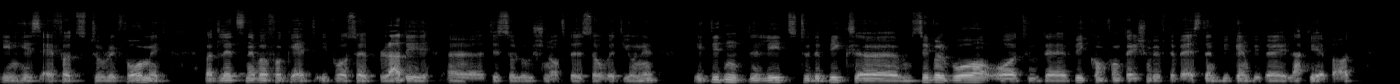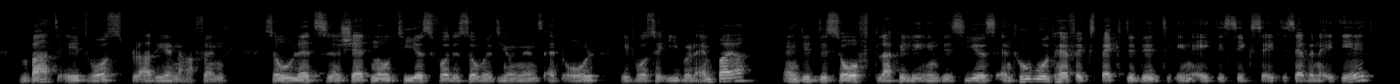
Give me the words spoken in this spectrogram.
in his efforts to reform it. But let's never forget, it was a bloody uh, dissolution of the Soviet Union it didn't lead to the big um, civil war or to the big confrontation with the West, and we can be very lucky about. But it was bloody enough, and so let's uh, shed no tears for the Soviet Unions at all. It was an evil empire, and it dissolved luckily in these years. And who would have expected it in 86, 87, 88?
